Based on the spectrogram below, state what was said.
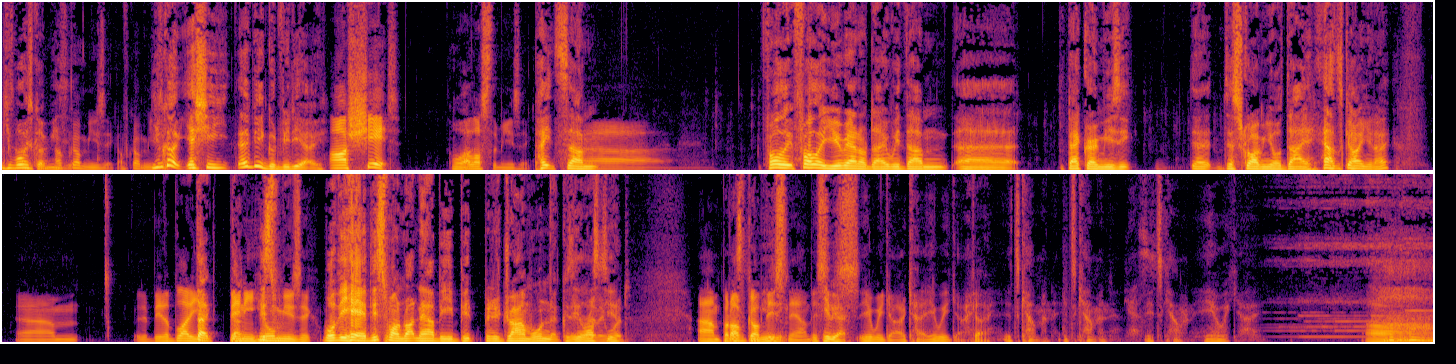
You've always got music. I've got music. I've got music. You've got actually. That'd be a good video. Oh shit! I lost the music. Pete's um Uh, follow follow you around all day with um uh background music uh, describing your day. How's it going? You know. um, it'd be the bloody Benny don't- this- Hill music. Well, yeah, this one right now would be a bit bit of drama, wouldn't it? Because he It lost really your. Um, but lost I've got this now. This Here we is here we go. Okay, here we go. Okay. It's coming. It's coming. Yes, It's coming. Here we go. Oh.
